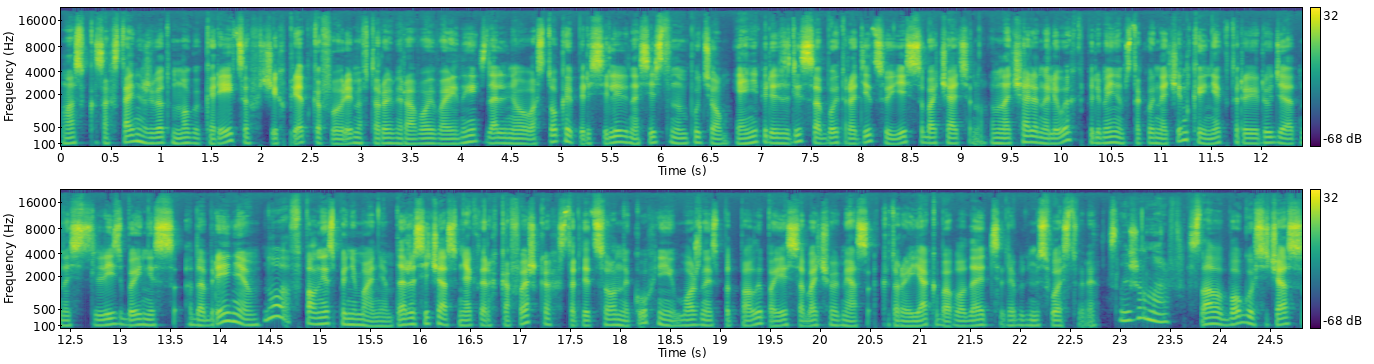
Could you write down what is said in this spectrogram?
У нас в Казахстане живет много корейцев, чьих предков во время Второй мировой войны с Дальнего Востока переселили насильственным путем, и они перевезли с собой традицию есть собачатину. Но в начале нулевых к пельменям с такой начинкой некоторые люди относились бы не с одобрением, но вполне с пониманием. Даже сейчас в некоторых кафешках с традиционной кухней можно из-под полы поесть собачьего мяса, которое якобы обладает целебными свойствами. Слышал, Марв? Слава богу, сейчас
